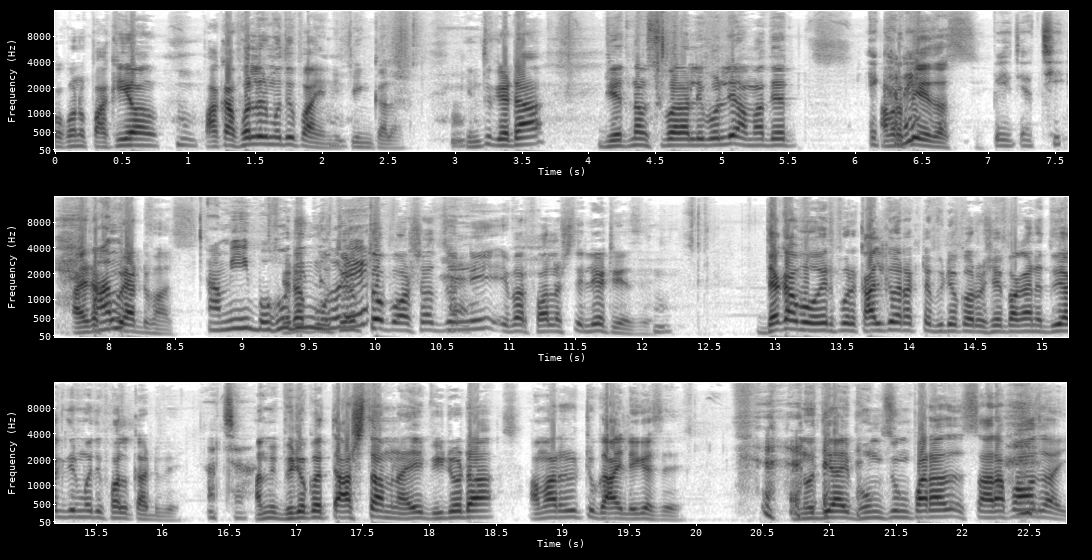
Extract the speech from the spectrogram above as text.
কখনো পাকিও পাকা ফলের মধ্যে পাইনি পিঙ্ক কালার। কিন্তু এটা ভিয়েতনাম সুপার আলি বললে আমাদের আমরা পেয়ে যাচ্ছি। পেয়ে যাচ্ছি। আর এটা খুব অ্যাডভান্স আমি বহুদিন ধরে অতিরিক্ত বর্ষার জন্য এবার ফল আসতে লেট হয়েছে। দেখাবো এরপরে কালকে আর একটা ভিডিও করব সেই বাগানে দুই একদিন মধ্যে ফল কাটবে। আচ্ছা। আমি ভিডিও করতে আসতাম না এই ভিডিওটা আমার একটু গায়ে লেগেছে। নদিয়ায় ভুংচুং পাড়া চারা পাওয়া যায়।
